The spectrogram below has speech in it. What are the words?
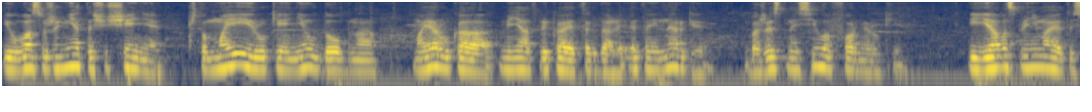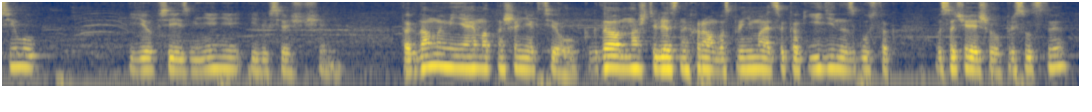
И у вас уже нет ощущения, что моей руке неудобно, моя рука меня отвлекает и так далее. Это энергия, божественная сила в форме руки. И я воспринимаю эту силу, ее все изменения или все ощущения. Тогда мы меняем отношение к телу. Когда наш телесный храм воспринимается как единый сгусток высочайшего присутствия –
